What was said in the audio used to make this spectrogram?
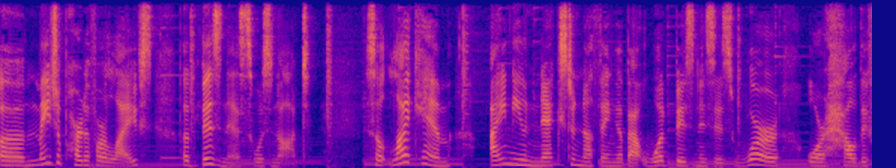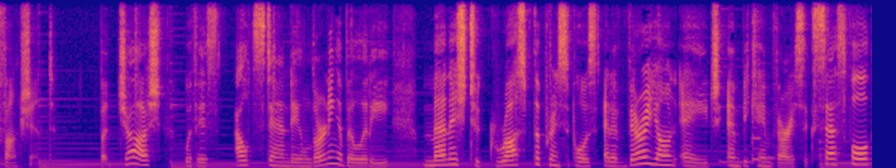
a major part of our lives, but business was not. So, like him, I knew next to nothing about what businesses were or how they functioned. But Josh, with his outstanding learning ability, managed to grasp the principles at a very young age and became very successful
